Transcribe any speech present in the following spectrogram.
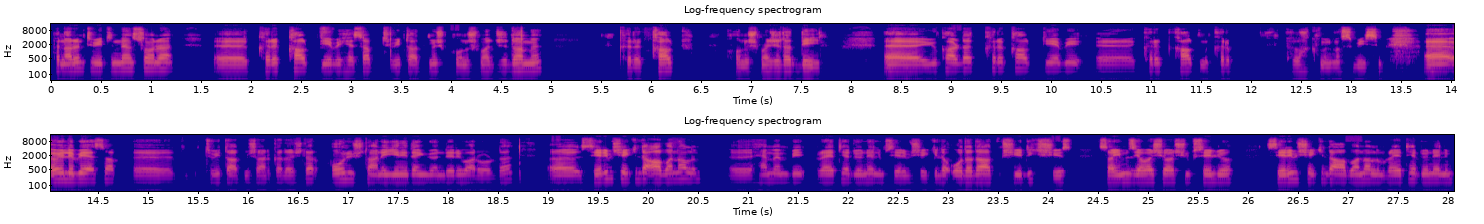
Pınar'ın tweetinden sonra e, Kırık Kalp diye bir hesap tweet atmış. Konuşmacıda mı? Kırık Kalp konuşmacıda değil. E, yukarıda Kırık Kalp diye bir e, Kırık Kalp mı? Kırık Plak mı? Nasıl bir isim? E, öyle bir hesap e, tweet atmış arkadaşlar. 13 tane yeniden gönderi var orada. E, seri bir şekilde abanalım. E, hemen bir RT dönelim seri bir şekilde. Odada 67 kişiyiz. Sayımız yavaş yavaş yükseliyor. Seri bir şekilde abanalım. RT dönelim.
